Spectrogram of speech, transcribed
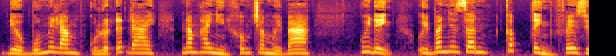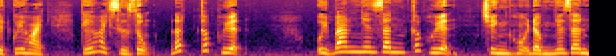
Điều 45 của Luật Đất đai năm 2013 quy định Ủy ban Nhân dân cấp tỉnh phê duyệt quy hoạch, kế hoạch sử dụng đất cấp huyện. Ủy ban Nhân dân cấp huyện trình Hội đồng Nhân dân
